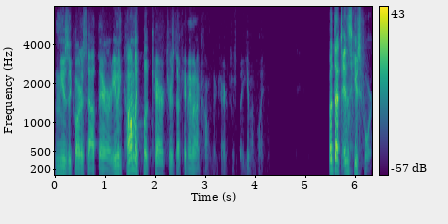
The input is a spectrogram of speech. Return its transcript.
music artists out there, or even comic book characters. Okay, maybe not comic book characters, but you get my point. But that's Inskeep's four.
